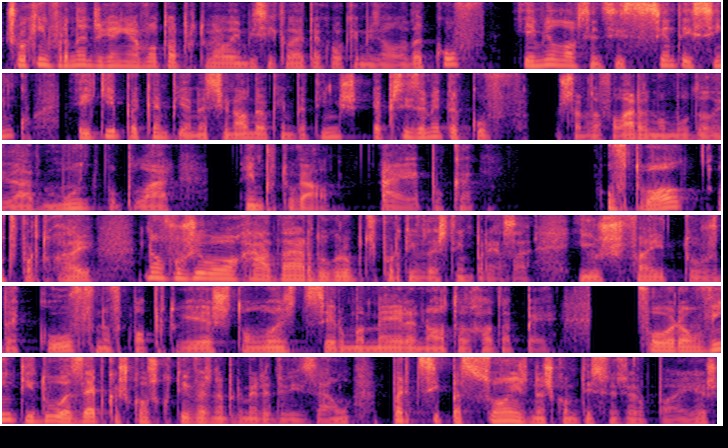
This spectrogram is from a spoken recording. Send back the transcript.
Joaquim Fernandes ganha a volta a Portugal em bicicleta com a camisola da CUF e em 1965 a equipa campeã nacional de Alquim Patins é precisamente a CUF. Estamos a falar de uma modalidade muito popular em Portugal à época. O futebol, o Desporto Rei, não fugiu ao radar do grupo desportivo desta empresa e os feitos da CUF no futebol português estão longe de ser uma mera nota de rodapé. Foram 22 épocas consecutivas na primeira divisão, participações nas competições europeias,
